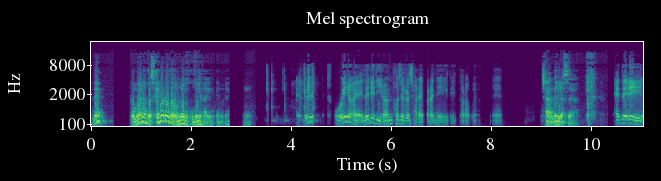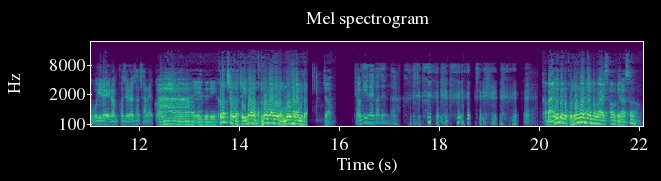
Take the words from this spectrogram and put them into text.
근데 보면은 그 색으로도 어느 정도 구분이 가기 때문에 애들 오히려 애들이 이런 퍼즐을 잘할 거란 얘기도 있더라고요. 잘안 들렸어요. 애들이 오히려 이런 퍼즐을 더 잘할 거라. 아, 얘들이 그렇죠, 그렇죠. 이거는 고정관념이 없는 사람이 더 벽이 내가 된다. 그러니까 말 그대로 고정관념과의 싸움이라서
